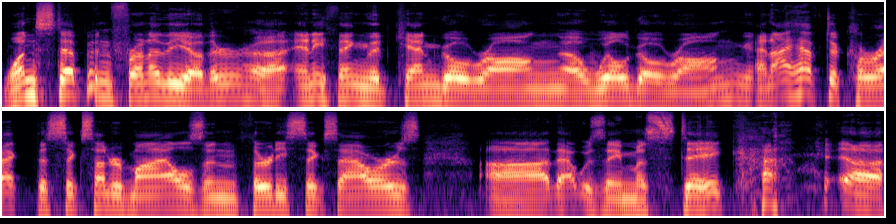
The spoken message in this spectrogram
one step in front of the other. Uh, anything that can go wrong uh, will go wrong. And I have to correct the 600 miles in 36 hours. Uh, that was a mistake. Uh,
